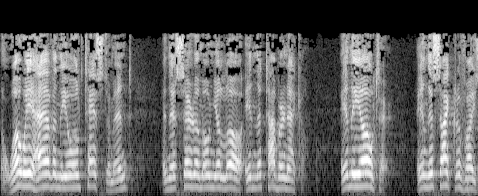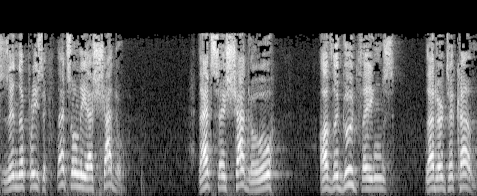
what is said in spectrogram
that what we have in the Old Testament, in the ceremonial law, in the tabernacle, in the altar, in the sacrifices, in the priesthood. That's only a shadow. That's a shadow of the good things that are to come.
